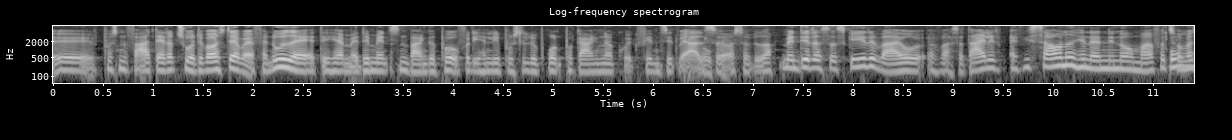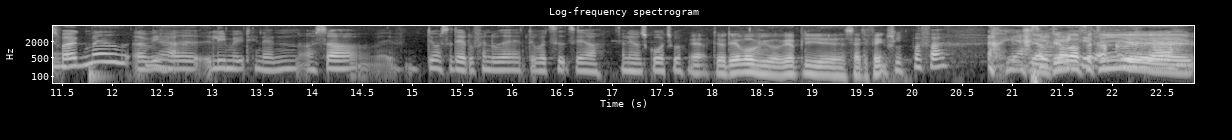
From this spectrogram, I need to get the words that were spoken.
øh, på sådan en far-datter-tur. Det var også der, hvor jeg fandt ud af, at det her med demensen bankede på, fordi han lige pludselig løb rundt på gangen og kunne ikke finde sit værelse okay. og så videre. Men det, der så skete, var jo var så dejligt, at vi savnede hinanden enormt meget, for Thomas var jo ikke med, og vi Ja. ja. havde lige mødt hinanden, og så, øh, det var så der, du fandt ud af, at det var tid til at, at lave en scoretur. Ja, det var der, hvor vi var ved at blive øh, sat i fængsel. Hvorfor? Ja, Ja, det var fordi ja. øh,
